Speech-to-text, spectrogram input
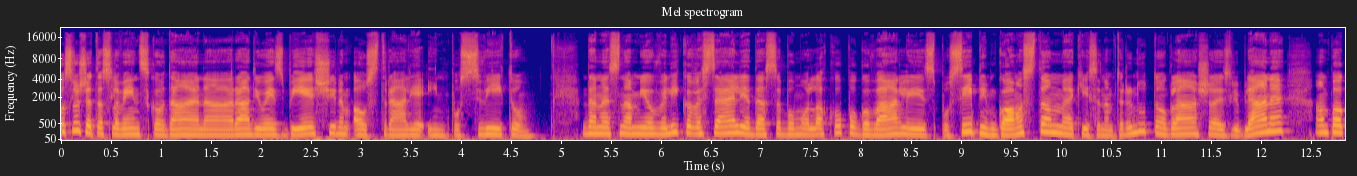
Poslušate slovensko oddajo na radiju SBS širom Avstralije in po svetu. Danes nam je veliko veselje, da se bomo lahko pogovarjali s posebnim gostom, ki se nam trenutno oglaša iz Ljubljane, ampak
